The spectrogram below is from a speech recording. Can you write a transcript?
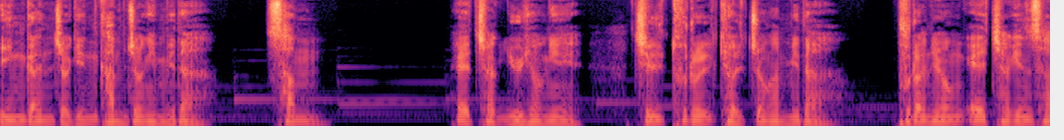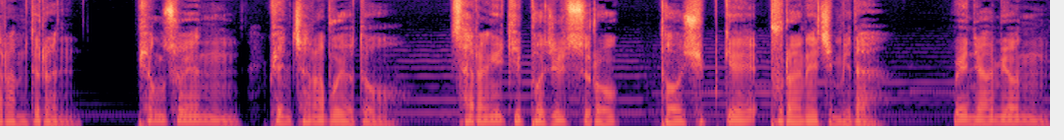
인간적인 감정입니다. 3. 애착 유형이 질투를 결정합니다. 불안형 애착인 사람들은 평소엔 괜찮아 보여도 사랑이 깊어질수록 더 쉽게 불안해집니다. 왜냐하면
